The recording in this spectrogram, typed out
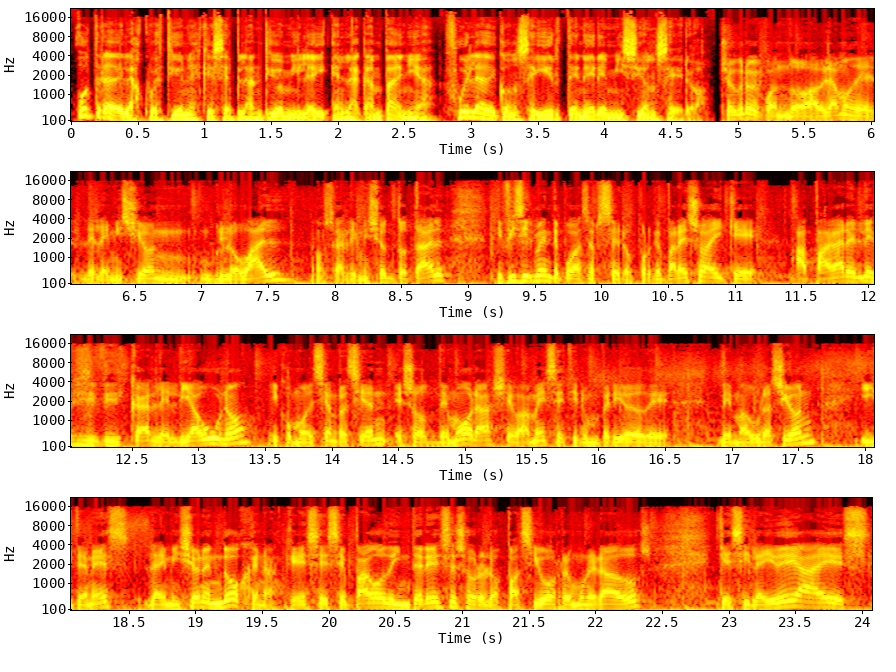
Otra de las cuestiones que se planteó Milei en la campaña fue la de conseguir tener emisión cero. Yo creo que cuando hablamos de, la emisión global, o sea, la emisión total, difícilmente puede ser cero, porque para eso hay que apagar el déficit fiscal el día 1, y como decían recién, eso demora, lleva meses, tiene un periodo de, maduración, y tenés la emisión endógena, que es ese pago de intereses sobre los pasivos remunerados, que si la idea es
